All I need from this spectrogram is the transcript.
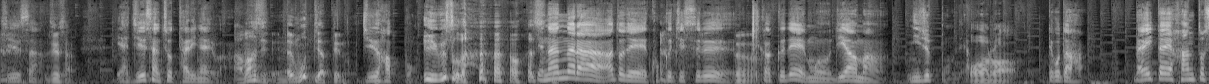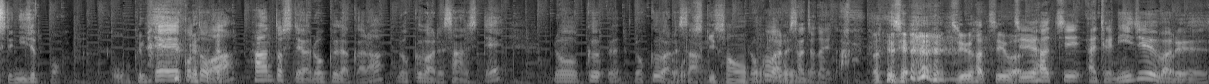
13 13いや13ちょっと足りないわ。あマジで？えもっとやってんの？18本。え嘘だ。マジで。でなんなら後で告知するうん。企画でもうディアマン20本だよ。あら。ってことは大体半年で20本。多くねってことは 半年では6だから6割る3して6え？6割る3月3本6割る3じゃないな。じゃあ18は18あ違う20割る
